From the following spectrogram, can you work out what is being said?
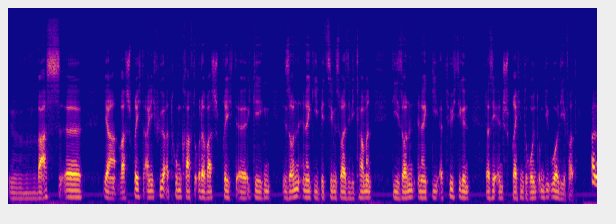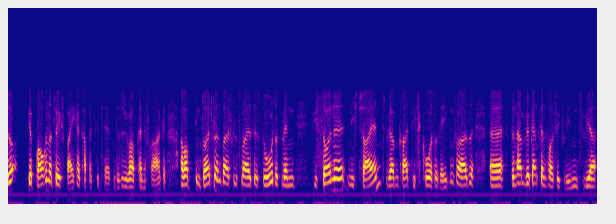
was, äh, ja, was spricht eigentlich für Atomkraft oder was spricht äh, gegen die Sonnenenergie, beziehungsweise wie kann man die Sonnenenergie ertüchtigen, dass sie entsprechend rund um die Uhr liefert? Also wir brauchen natürlich Speicherkapazitäten, das ist überhaupt keine Frage. Aber in Deutschland beispielsweise ist es so, dass wenn die Sonne nicht scheint, wir haben gerade diese große Regenphase, äh, dann haben wir ganz, ganz häufig Wind. Wir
